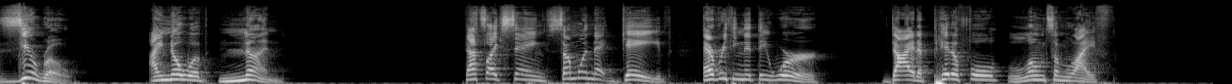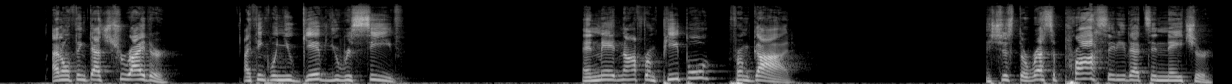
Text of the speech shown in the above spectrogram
Zero. I know of none. That's like saying someone that gave everything that they were died a pitiful, lonesome life. I don't think that's true either. I think when you give, you receive. And may it not from people, from God. It's just the reciprocity that's in nature.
